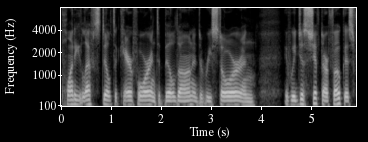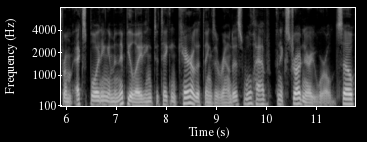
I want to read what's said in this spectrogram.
plenty left still to care for and to build on and to restore. And if we just shift our focus from exploiting and manipulating to taking care of the things around us, we'll have an extraordinary world. So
